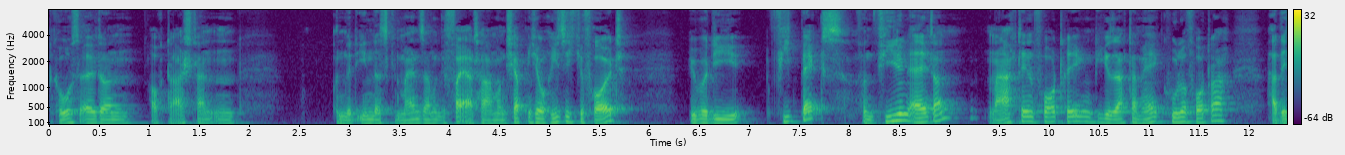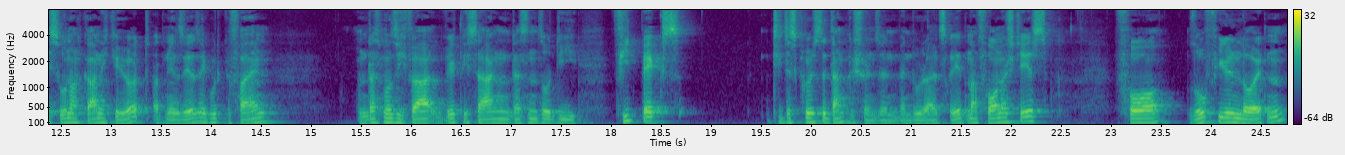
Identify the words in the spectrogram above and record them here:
Großeltern auch da standen und mit ihnen das gemeinsam gefeiert haben. Und ich habe mich auch riesig gefreut über die Feedbacks von vielen Eltern nach den Vorträgen, die gesagt haben, hey, cooler Vortrag, hatte ich so noch gar nicht gehört, hat mir sehr, sehr gut gefallen. Und das muss ich wirklich sagen, das sind so die Feedbacks, die das größte Dankeschön sind, wenn du da als Redner vorne stehst vor so vielen Leuten,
